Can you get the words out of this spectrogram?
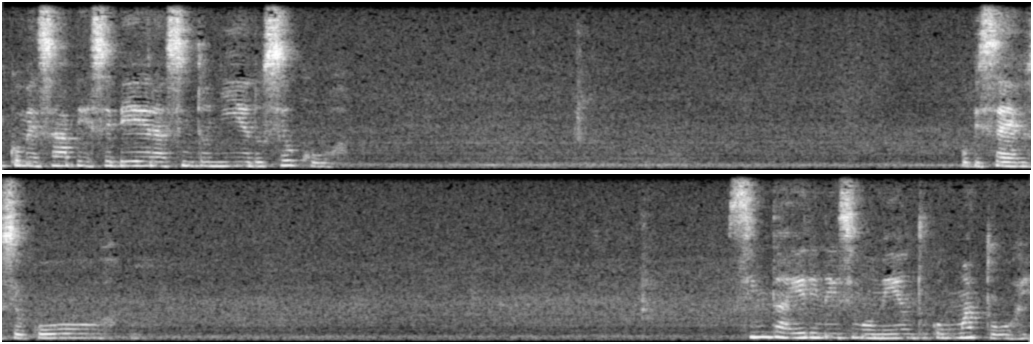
E começar a perceber a sintonia do seu corpo. Observe o seu corpo. Sinta ele nesse momento como uma torre.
